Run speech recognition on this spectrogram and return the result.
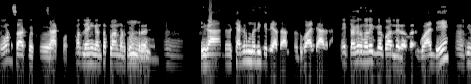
ತಗೊಂಡ್ ಸಾಕ್ಬೇಕು. ಸಾಕ್ಬೇಕು. ಮೊದ್ಲ ಹೆಂಗಂತ ಪ್ಲಾನ್ ಮಾಡ್ಕೊಂಡ್ರೆ. ಈಗ ಅದು ಟಗರ್ ಮರಿಗಿರಿ ಅದ ಅಂತದ್ ಗ್ವಾಲಿ ಆದ್ರ. ಈ ಟಗರ್ ಮರಿ ಗಾದ್ಲಿರೋದ ಗ್ವಾಲಿ ಈಗ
